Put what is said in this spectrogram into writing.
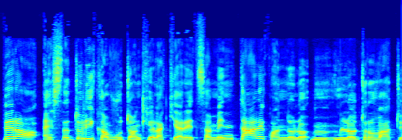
però è stato lì che ho avuto anche io la chiarezza mentale quando l'ho l'ho, mm, l'ho trovato,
